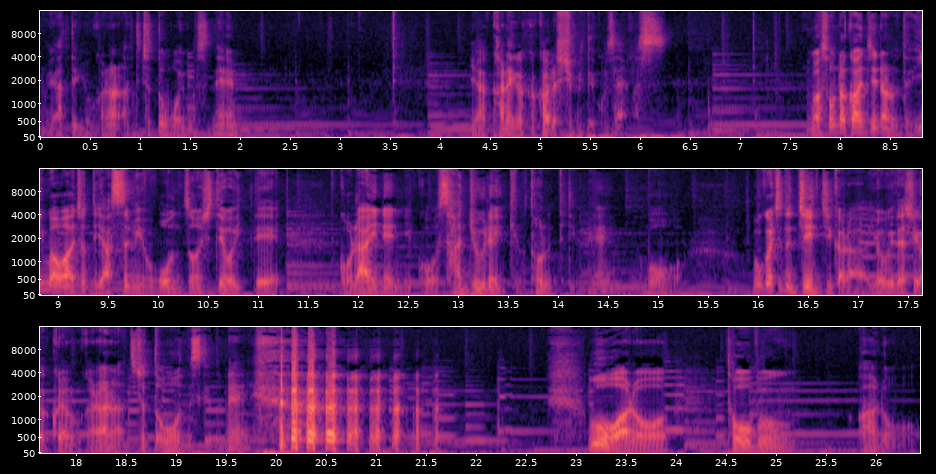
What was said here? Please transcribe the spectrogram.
のをやってみようかななんてちょっと思いますね。いや金がかかる趣味でございます。まあそんな感じなので今はちょっと休みを温存しておいてこう来年にこう30連休を取るっていうね。もう僕はちょっと人事から呼び出しが食らうのかななんてちょっと思うんですけどね。もうあの当分あの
